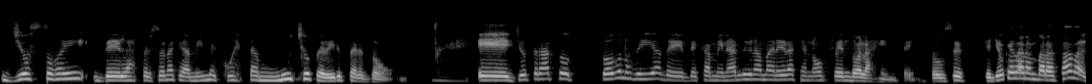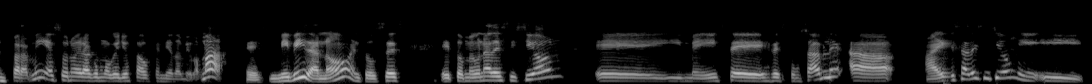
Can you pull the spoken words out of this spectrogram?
Yo soy de las personas que a mí me cuesta mucho pedir perdón. Mm. Eh, yo trato todos los días de, caminar de una manera que no ofendo a la gente. Entonces, que yo quedara embarazada, para mí eso no era como que yo estaba ofendiendo a mi mamá, es mi vida, ¿no? Entonces, eh, tomé una decisión y me hice responsable a, a esa decisión y, y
